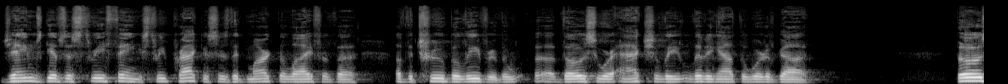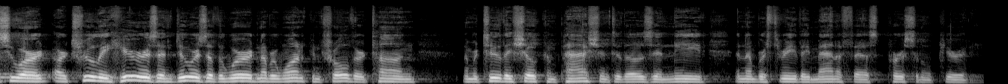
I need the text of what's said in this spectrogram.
James gives us three things, three practices that mark the life of, a, of the true believer, the, uh, those who are actually living out the Word of God. Those who are, are truly hearers and doers of the Word, number one, control their tongue. Number two, they show compassion to those in need. And number three, they manifest personal purity.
